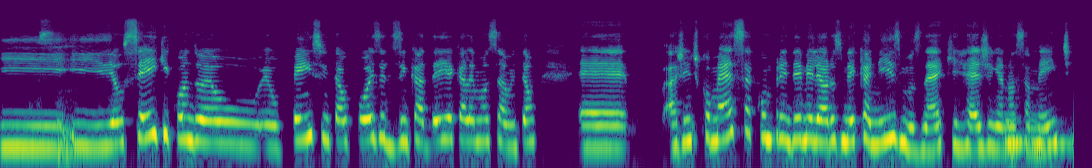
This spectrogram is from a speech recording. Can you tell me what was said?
E, e, eu sei que quando eu, eu penso em tal coisa, desencadeia aquela emoção. Então, é, a gente começa a compreender melhor os mecanismos né, que regem a nossa uhum. mente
